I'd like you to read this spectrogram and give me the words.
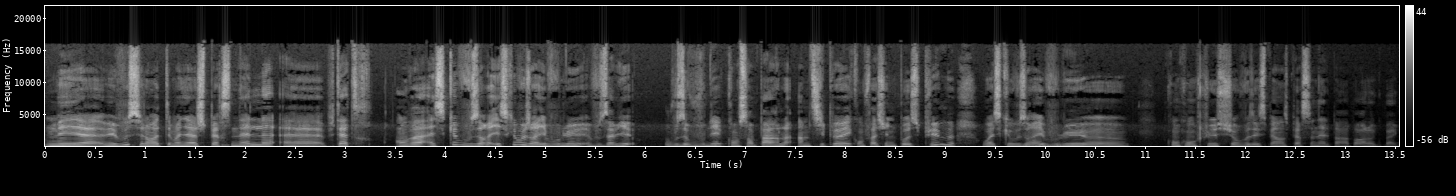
Mais euh, mais vous selon votre témoignage personnel peut-être on va est-ce que vous auriez est-ce que vous auriez voulu vous aviez vous vouliez qu'on s'en parle un petit peu et qu'on fasse une pause pub ou est-ce que vous auriez voulu qu'on conclue sur vos expériences personnelles par rapport à l'OCPAC?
